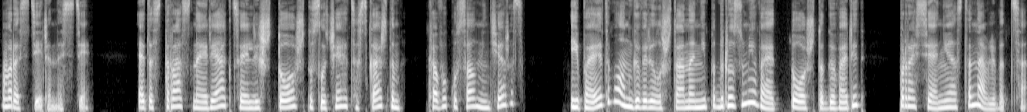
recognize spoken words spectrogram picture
в растерянности. Эта страстная реакция — лишь то, что случается с каждым, кого кусал Минчерос? И поэтому он говорил, что она не подразумевает то, что говорит, прося не останавливаться.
